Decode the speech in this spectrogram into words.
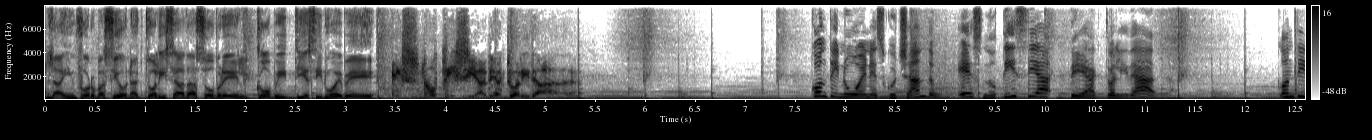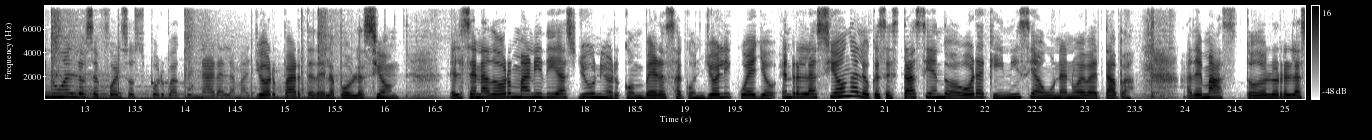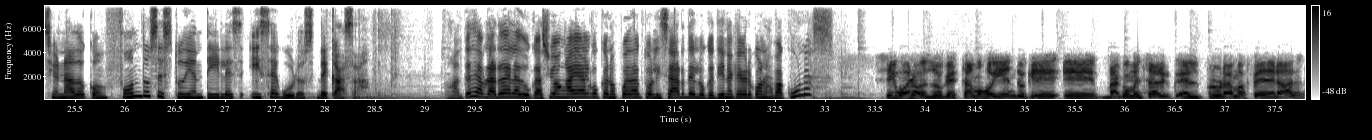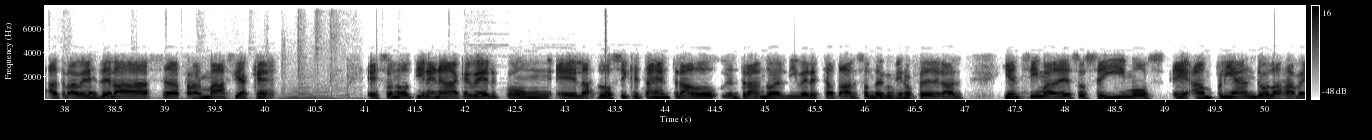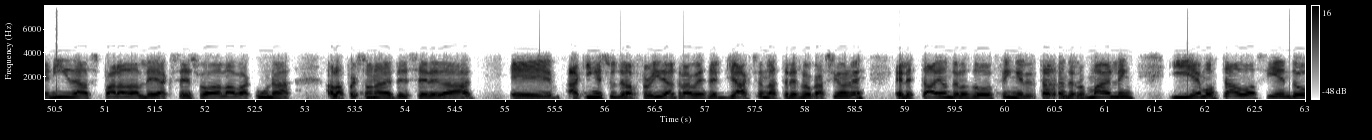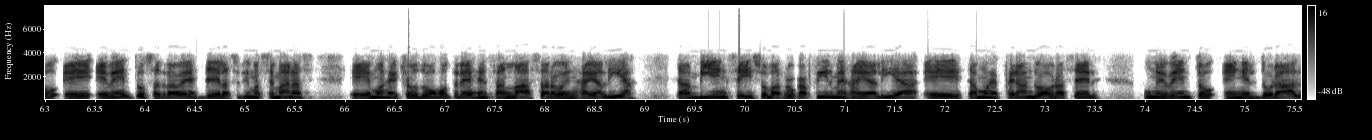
La información actualizada sobre el COVID-19 es noticia de actualidad. Continúen escuchando. Es noticia de actualidad. Continúan los esfuerzos por vacunar a la mayor parte de la población. El senador Manny Díaz Jr. conversa con Yoli Cuello en relación a lo que se está haciendo ahora que inicia una nueva etapa. Además, todo lo relacionado con fondos estudiantiles y seguros de casa. Antes de hablar de la educación, ¿hay algo que nos pueda actualizar de lo que tiene que ver con las vacunas? Sí, bueno, lo que estamos oyendo que eh, va a comenzar el, programa federal a través de las eh, farmacias que eso no tiene nada que ver con eh, las dosis que están entrado, entrando al nivel estatal, son del gobierno federal. Y encima de eso seguimos eh, ampliando las avenidas para darle acceso a la vacuna a las personas de tercera edad. Eh, aquí en el sur de la Florida, a través del Jackson, las tres locaciones, el estadio de los Dolphins, el estadio de los Marlins, y hemos estado haciendo eh, eventos a través de las últimas semanas. Eh, hemos hecho dos o tres en San Lázaro, en Hialeah. También se hizo la Roca Firme en Hialeah. Eh, estamos esperando ahora hacer un evento en el Doral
